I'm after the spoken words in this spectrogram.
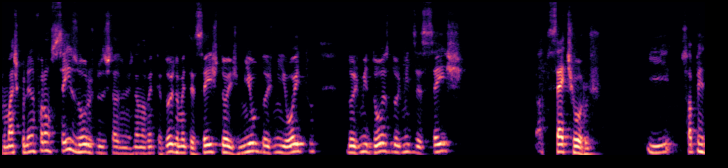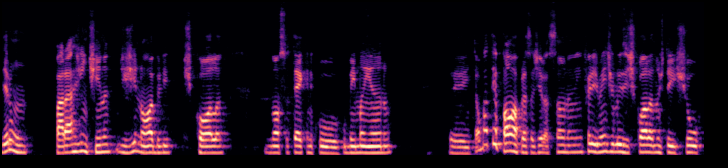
no masculino foram seis ouros dos Estados Unidos, né? 92, 96, 2000, 2008, 2012, 2016, sete ouros e só perderam um. para a Argentina, de Ginóbili, escola, nosso técnico Rubem Manhano. É, então, bater palma para essa geração, né? Infelizmente, o Luiz Escola nos deixou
